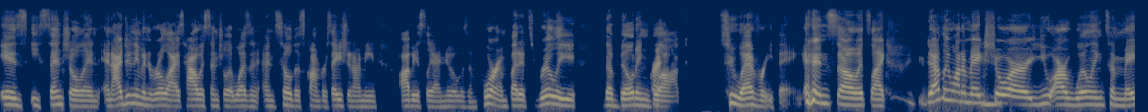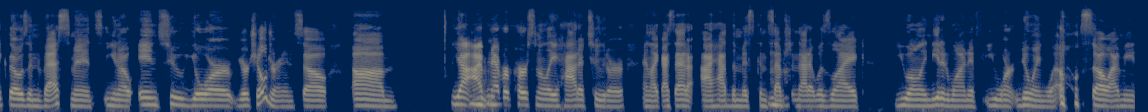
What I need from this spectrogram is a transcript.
is essential and and i didn't even realize how essential it wasn't until this conversation i mean obviously i knew it was important but it's really the building block to everything. And so it's like you definitely want to make mm-hmm. sure you are willing to make those investments, you know, into your your children. And so um yeah, mm-hmm. I've never personally had a tutor and like I said I had the mm-hmm. misconception mm-hmm. that it was like you only needed one if you weren't doing well. So, I mean,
